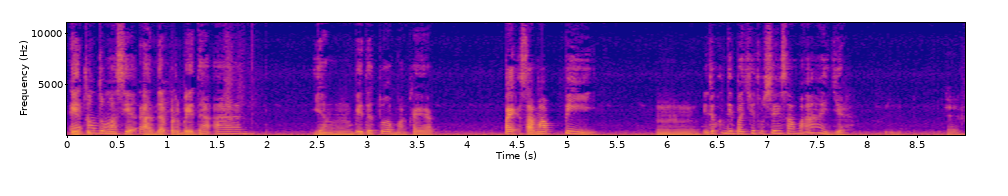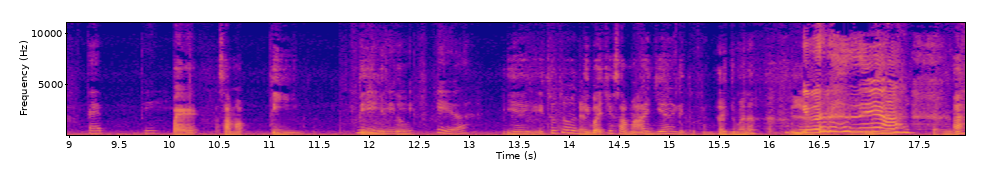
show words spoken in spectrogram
E itu tuh masih P. ada perbedaan. Yang beda tuh sama kayak P sama P. Hmm. itu kan dibaca tulisannya sama aja P sama P P Iya, gitu. iya. Iya itu tuh dibaca sama aja gitu kan. Eh gimana? Gimana sih ya? Ah.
